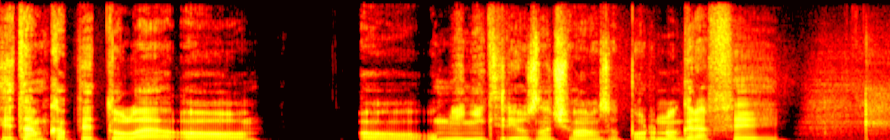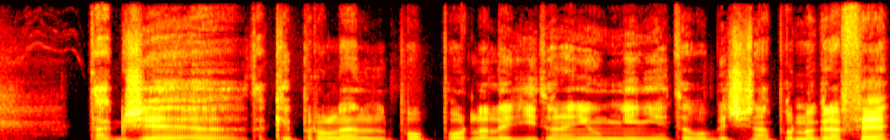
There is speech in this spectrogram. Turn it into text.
Je tam kapitola o, o umění, který je označováno za pornografii, takže eh, taky podle, podle lidí to není umění, je to obyčejná pornografie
